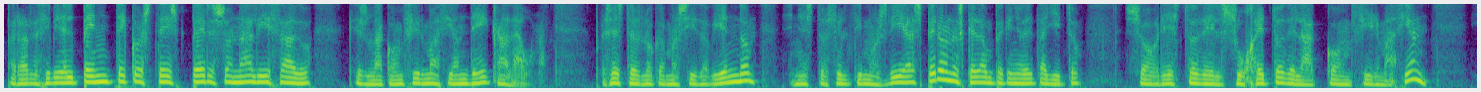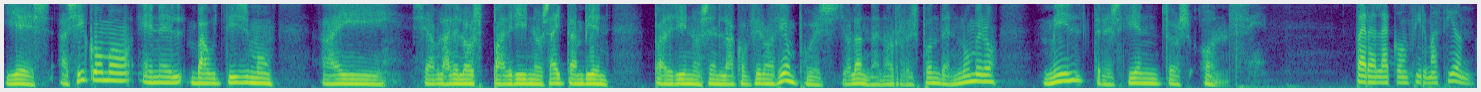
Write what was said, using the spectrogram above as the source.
para recibir el Pentecostés personalizado, que es la confirmación de cada uno. Pues esto es lo que hemos ido viendo en estos últimos días, pero nos queda un pequeño detallito sobre esto del sujeto de la confirmación. Y es, así como en el bautismo hay, se habla de los padrinos, hay también padrinos en la confirmación, pues Yolanda nos responde el número 1311. Para la confirmación,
